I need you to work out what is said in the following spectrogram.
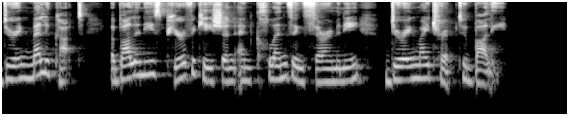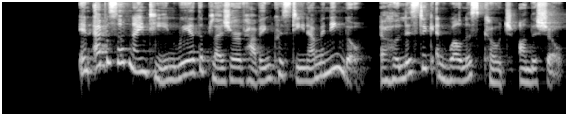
during Melukat, a Balinese purification and cleansing ceremony during my trip to Bali. In episode 19, we had the pleasure of having Christina Meningo, a holistic and wellness coach, on the show.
